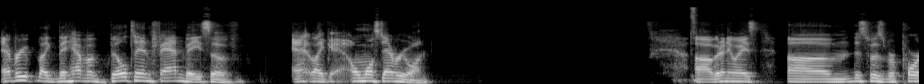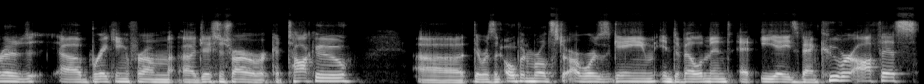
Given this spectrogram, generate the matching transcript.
Every like they have a built-in fan base of like almost everyone. Uh, but anyways, um, this was reported uh, breaking from uh, Jason Schreier at Kotaku. Uh, there was an open world Star Wars game in development at EA's Vancouver office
